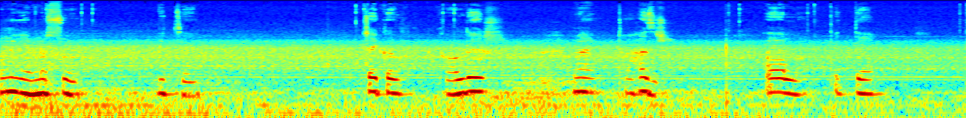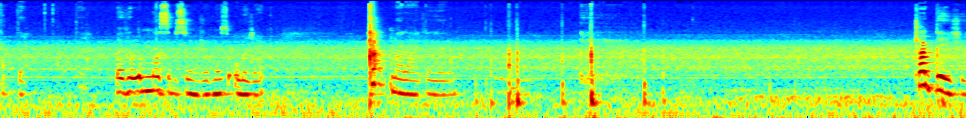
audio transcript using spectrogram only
Onun yerine su. Bitti. Çakıl kaldır. Ve hazır. Ayarla. Bitti. Bitti. Bakalım nasıl bir sunucumuz olacak. Çok merak ediyorum. Çok değişik.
